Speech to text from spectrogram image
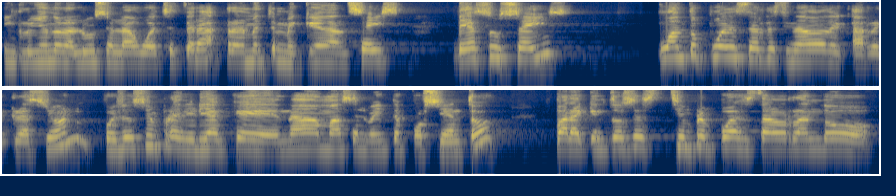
incluyendo la luz, el agua, etcétera, realmente me quedan seis. De esos seis, ¿cuánto puede ser destinado a, recreación? Pues yo siempre diría que nada más el 20%, para que entonces siempre puedas estar ahorrando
